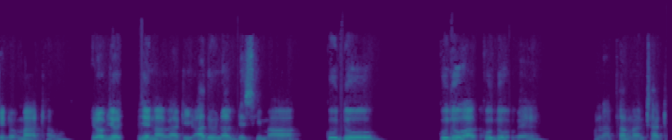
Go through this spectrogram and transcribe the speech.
ဒီလိုမှတ်ထားပါအဲ့တော့ပြောချင်တာကဒီအာသုဏပစ္စည်းမှာကုသိုလ်ကုသိုလ်ဟာကုသိုလ်ပဲဟုတ်လားဖမန်ထထ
